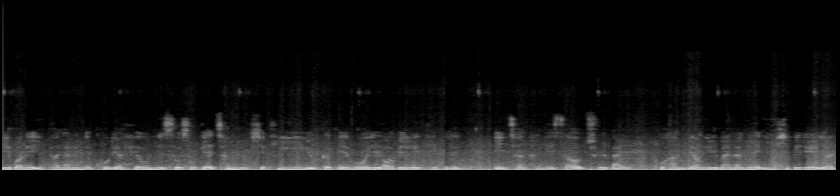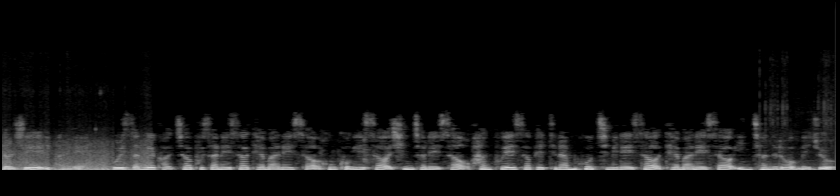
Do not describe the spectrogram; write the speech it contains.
이번에 입항하는 고려 해운 소속의 1060TEU급 MOL 어빌리티호는 인천항에서 출발, 포항 영일만항에 21일 8시에 입항해 울산을 거쳐 부산에서 대만에서 홍콩에서 신천에서 황푸에서 베트남 호치민에서 대만에서 인천으로 매주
